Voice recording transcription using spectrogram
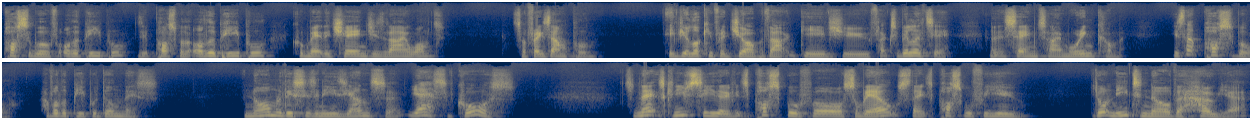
possible for other people? Is it possible that other people could make the changes that I want? So, for example, if you're looking for a job that gives you flexibility and at the same time more income, is that possible? Have other people done this? Normally, this is an easy answer. Yes, of course. So, next, can you see that if it's possible for somebody else, then it's possible for you? You don't need to know the how yet,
